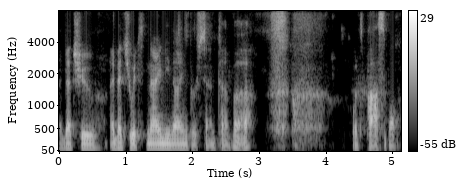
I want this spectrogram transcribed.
I bet you I bet you it's 99% of uh what's possible.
